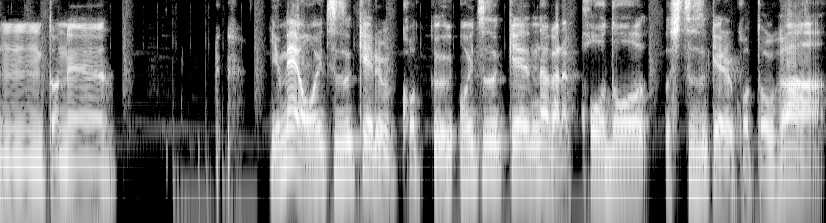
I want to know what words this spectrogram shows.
ーんとね、夢を追い続けること、追い続けながら行動し続けることが、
